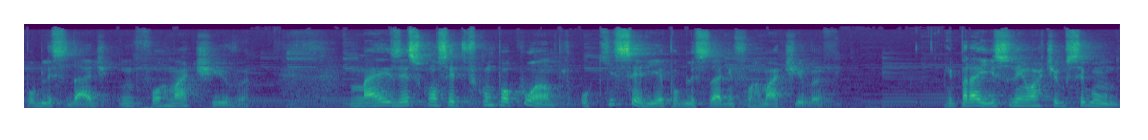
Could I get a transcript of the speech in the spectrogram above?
publicidade informativa mas esse conceito fica um pouco amplo. O que seria publicidade informativa? E para isso vem o artigo 2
